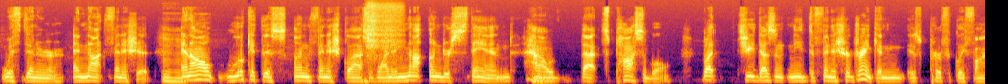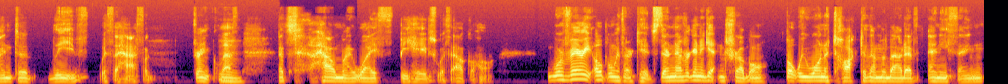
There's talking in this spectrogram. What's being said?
with dinner and not finish it. Mhm. And I'll look at this unfinished glass of wine and not understand how that's possible. But she doesn't need to finish her drink and is perfectly fine to leave with the half a drink left. Mm. That's how my wife behaves with alcohol. We're very open with our kids. They're never going to get in trouble, but we want to talk to them about ev- anything.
